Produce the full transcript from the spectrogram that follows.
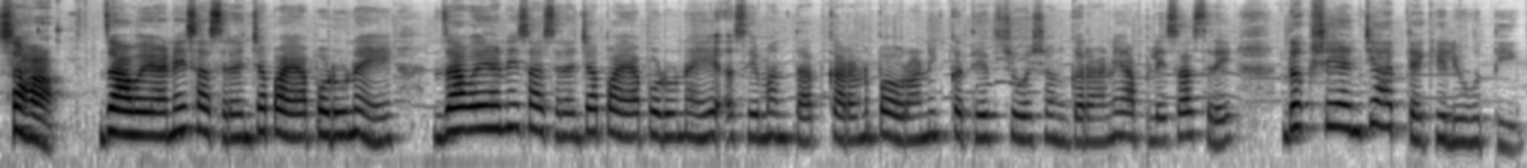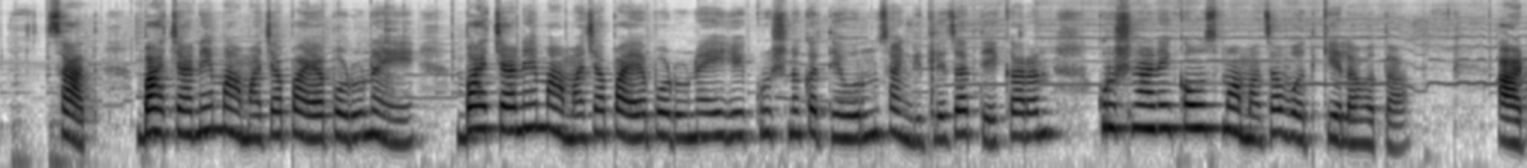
सहा जावयाने सासऱ्यांच्या पाया पडू नये. जावयाने सासऱ्यांच्या पाया पडू नये असे म्हणतात कारण पौराणिक कथेत शिवशंकराने आपले सासरे दक्ष यांची हत्या केली होती. सात बाच्याने मामाच्या पाया पडू नये. बाच्याने मामाच्या पाया पडू नये हे कृष्ण कथेवरून सांगितले जाते कारण कृष्णाने कंस मामाचा वध केला होता. आठ.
